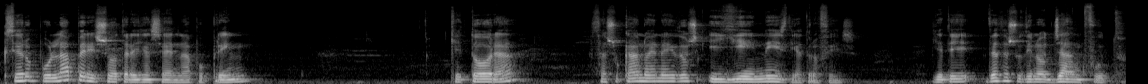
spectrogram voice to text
ξέρω πολλά περισσότερα για σένα από πριν. Και τώρα θα σου κάνω ένα είδος υγιεινής διατροφής. Γιατί δεν θα σου δίνω junk food,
